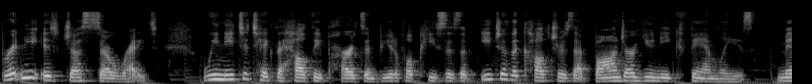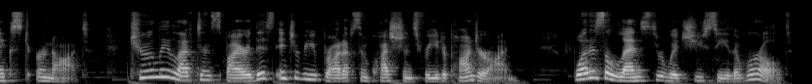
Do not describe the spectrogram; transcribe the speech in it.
Brittany is just so right. We need to take the healthy parts and beautiful pieces of each of the cultures that bond our unique families, mixed or not. Truly left inspired, this interview brought up some questions for you to ponder on. What is the lens through which you see the world?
